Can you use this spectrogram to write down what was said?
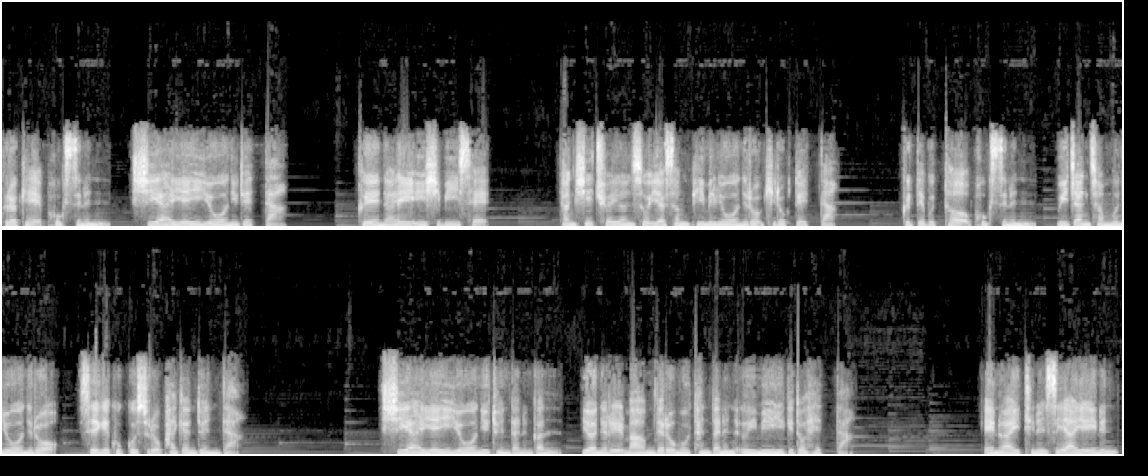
그렇게 폭스는 CIA 요원이 됐다. 그의 나이 22세. 당시 최연소 여성 비밀 요원으로 기록됐다. 그때부터 폭스는 위장 전문 요원으로 세계 곳곳으로 파견된다. CIA 요원이 된다는 건 연애를 마음대로 못한다는 의미이기도 했다. NYT는 CIA는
